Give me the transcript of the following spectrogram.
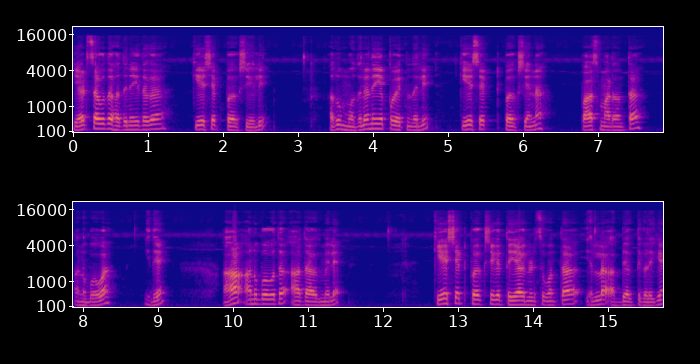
ಎರಡು ಸಾವಿರದ ಹದಿನೈದರ ಕೆ ಸೆಟ್ ಪರೀಕ್ಷೆಯಲ್ಲಿ ಅದು ಮೊದಲನೆಯ ಪ್ರಯತ್ನದಲ್ಲಿ ಕೆ ಸೆಟ್ ಪರೀಕ್ಷೆಯನ್ನು ಪಾಸ್ ಮಾಡಿದಂಥ ಅನುಭವ ಇದೆ. ಆ ಅನುಭವದ ಆಧಾರದ ಮೇಲೆ ಕೆ ಸೆಟ್ ಪರೀಕ್ಷೆಗೆ ತಯಾರಿ ನಡೆಸುವಂಥ ಎಲ್ಲ ಅಭ್ಯರ್ಥಿಗಳಿಗೆ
